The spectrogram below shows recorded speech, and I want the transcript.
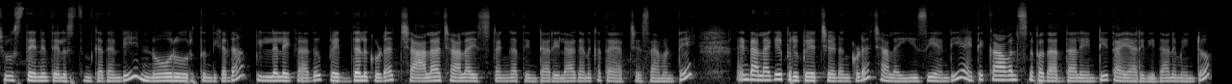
చూస్తేనే తెలుస్తుంది కదండి నోరు ఊరుతుంది కదా. పిల్లలే కాదు పెద్దలు కూడా చాలా చాలా ఇష్టంగా తింటారు ఇలా కనుక తయారు చేశామంటే. అండ్ అలాగే ప్రిపేర్ చేయడం కూడా చాలా ఈజీ అండి. అయితే కావాల్సిన పదార్థాలు ఏంటి తయారీ విధానం ఏంటో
